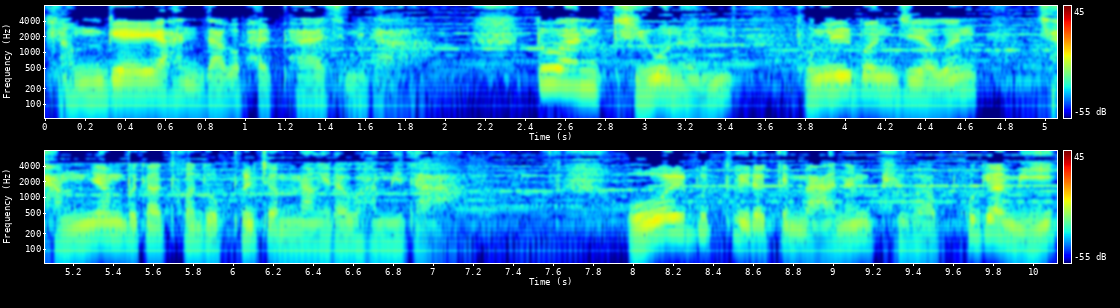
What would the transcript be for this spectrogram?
경계해야 한다고 발표하였습니다. 또한 기온은 동일본 지역은 작년보다 더 높을 전망이라고 합니다. 5월부터 이렇게 많은 비와 폭염이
